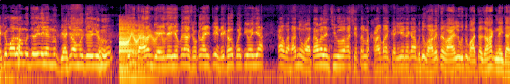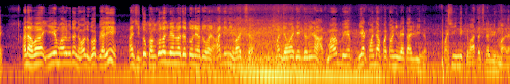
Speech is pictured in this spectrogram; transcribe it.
ભેંસો માલો હું જોઈ લઈએ હું ભેંસો હું જોઈ લઉં થોડી ગાળામાં બેહી લઈએ પણ આ છોકરા એટલી નહીં ખબર પડતી હોય અહીંયા કે આ વરસાદનું વાતાવરણ થયું આ ખેતરમાં ખારબાર કરીએ ને કે આ બધું વાવેતર વાયેલું બધું બાતલ જહાક નહીં થાય. અને હવે એ માલ બધો નવો લુગો પહેરી અને સીધો કંકોલ જ વેનવા જતો લેતો હોય. આજની વાત છે. મને જવા દે એક એના હાથમાં બે બે કોંડા પતવાની વેતાળવી છે. પછી એની વાત જ કરવી મારે.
